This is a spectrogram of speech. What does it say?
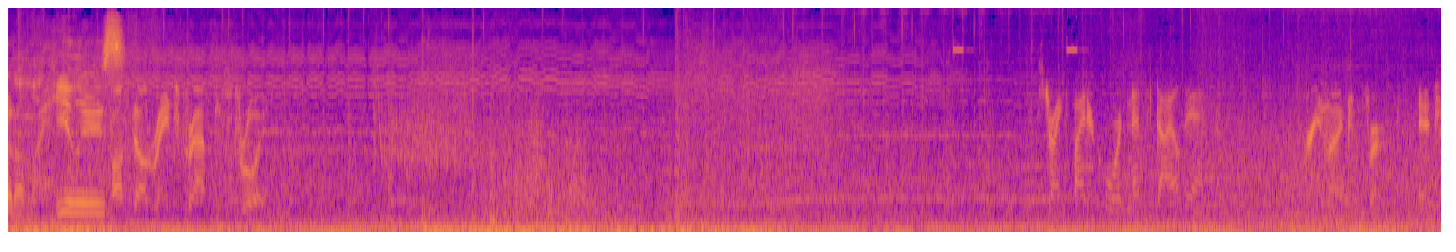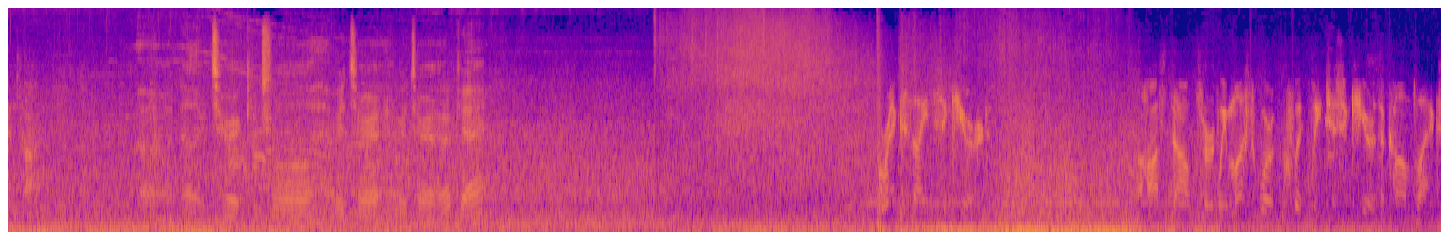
Got all my healers. Hostile range craft destroyed. Strike fighter coordinates dialed in. Green line confirmed. Engines on. Uh, another turret control. Heavy turret, heavy turret. Okay. Wreck site secured. A hostile turret. We must work quickly to secure the complex.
